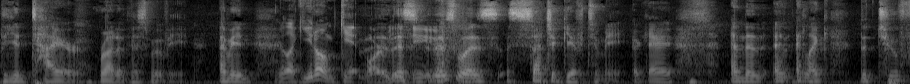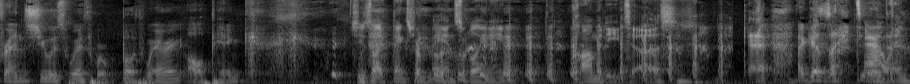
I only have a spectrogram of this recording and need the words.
the entire run of this movie. I mean, You're like, you don't get Barbie, this this was such a gift to me. Okay, and then and, and like the two friends she was with were both wearing all pink. She's like, thanks for mansplaining comedy to us, I guess I did. Alan.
